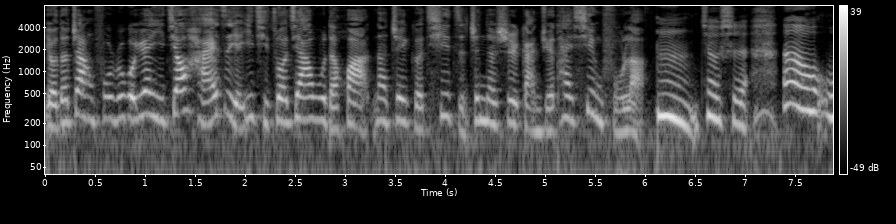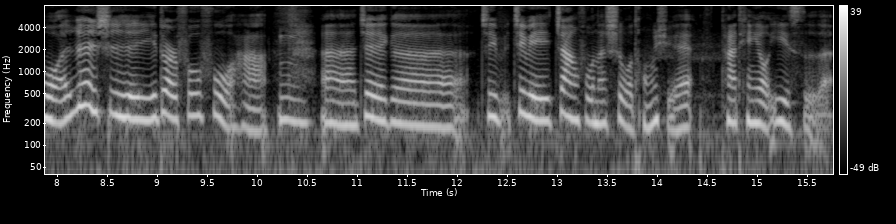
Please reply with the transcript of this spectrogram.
有的丈夫如果愿意教孩子也一起做家务的话，那这个妻子真的是感觉太幸福了。嗯，就是。那我认识一对夫妇哈，嗯呃，这个这这位丈夫呢是我同学，他挺有意思的。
